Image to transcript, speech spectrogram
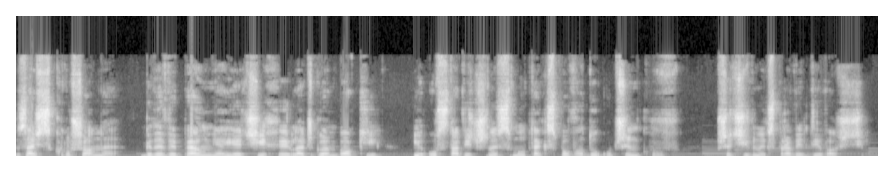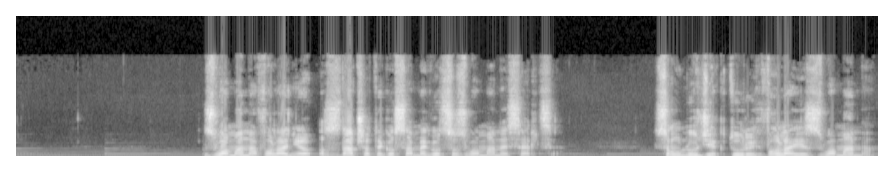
zaś skruszone, gdy wypełnia je cichy, lecz głęboki i ustawiczny smutek z powodu uczynków przeciwnych sprawiedliwości. Złamana wola nie oznacza tego samego, co złamane serce. Są ludzie, których wola jest złamana,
